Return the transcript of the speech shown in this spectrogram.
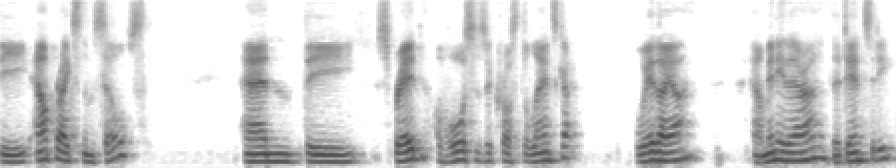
the outbreaks themselves and the spread of horses across the landscape, where they are, how many there are, the density,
